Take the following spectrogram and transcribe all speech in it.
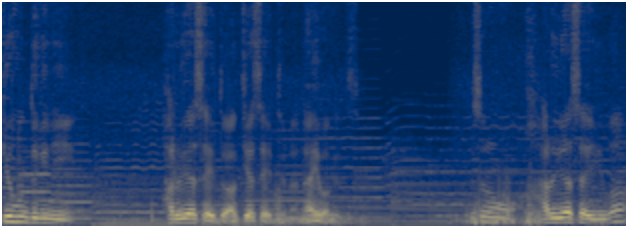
基本的に春野菜と秋野菜というのはないわけですその春野菜は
